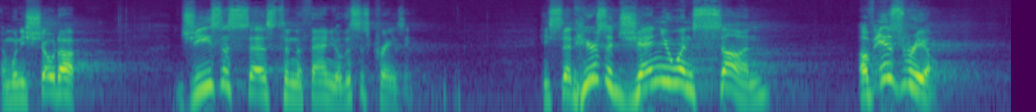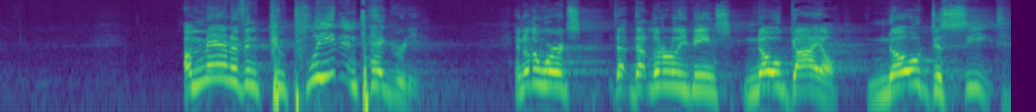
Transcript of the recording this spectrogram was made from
And when he showed up, Jesus says to Nathanael, This is crazy. He said, Here's a genuine son of Israel a man of in complete integrity. In other words, that, that literally means no guile, no deceit.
